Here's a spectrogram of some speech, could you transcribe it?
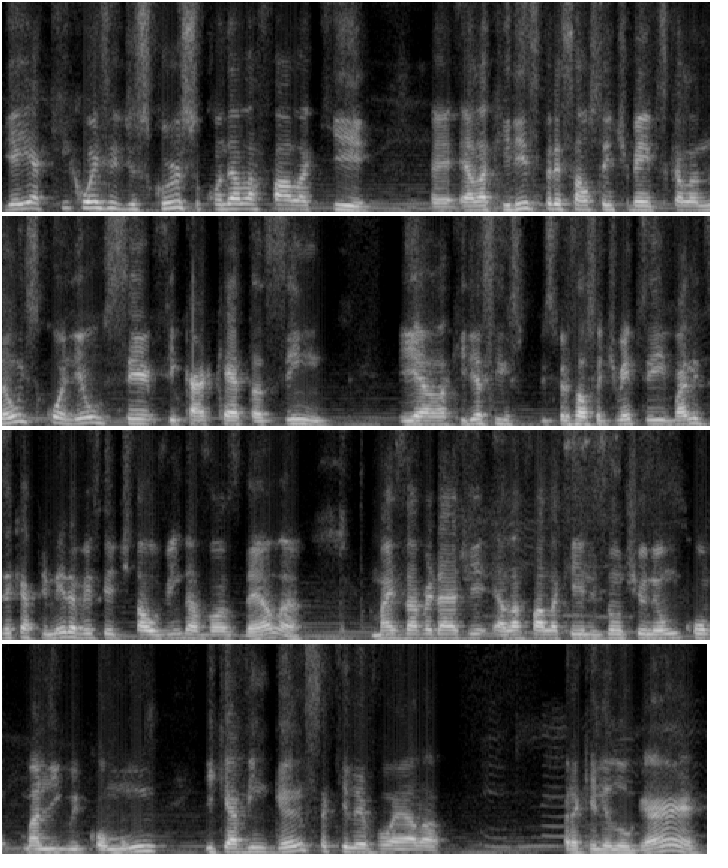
E aí aqui com esse discurso, quando ela fala que é, ela queria expressar os sentimentos, que ela não escolheu ser ficar quieta assim, e ela queria assim, expressar os sentimentos, e vale dizer que é a primeira vez que a gente está ouvindo a voz dela, mas na verdade ela fala que eles não tinham nenhuma língua em comum e que a vingança que levou ela para aquele lugar,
